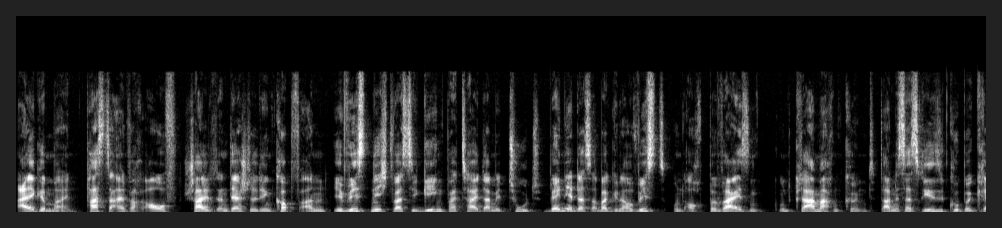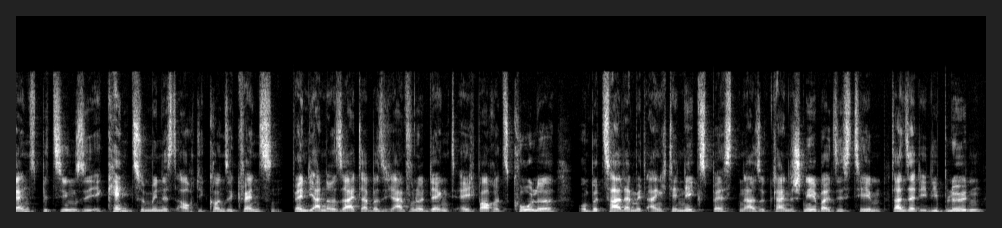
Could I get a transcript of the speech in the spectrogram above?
allgemein. Passt da einfach auf, schaltet an der Stelle den Kopf an. Ihr wisst nicht, was die Gegenpartei damit tut. Wenn ihr das aber genau wisst und auch beweisen und klar machen könnt, dann ist das Risiko begrenzt, beziehungsweise ihr kennt zumindest auch die Konsequenzen. Wenn die andere Seite aber sich einfach nur denkt, ey, ich brauche jetzt Kohle und bezahle damit eigentlich den nächstbesten, also kleines Schneeballsystem, dann seid ihr die Blöden,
